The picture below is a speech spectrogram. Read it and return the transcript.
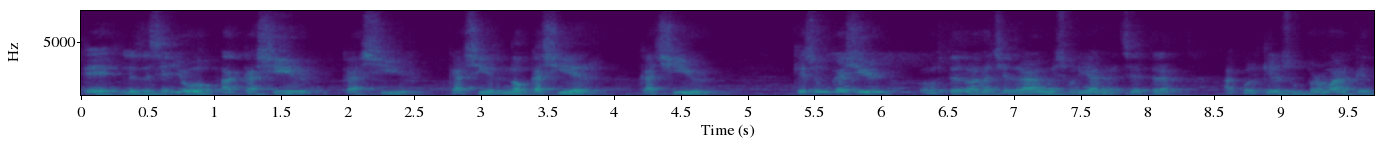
eh, les decía yo, a cashier, cashier, cashier, no cashier, cashier. ¿Qué es un cashier? Cuando ustedes van a Chedraui, Soriana, etcétera, a cualquier supermarket,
